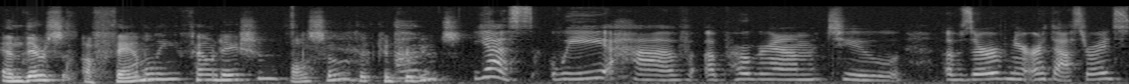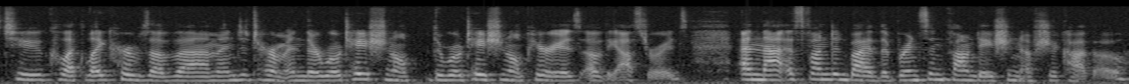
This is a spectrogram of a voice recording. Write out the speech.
And there's a family foundation also that contributes? Um, yes, we have a program to observe near Earth asteroids to collect light curves of them and determine their rotational the rotational periods of the asteroids. And that is funded by the Brinson Foundation of Chicago.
